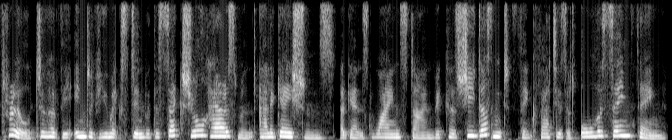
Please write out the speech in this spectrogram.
thrilled to have the interview mixed in with the sexual harassment allegations against Weinstein because she doesn't think that is at all the same thing.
